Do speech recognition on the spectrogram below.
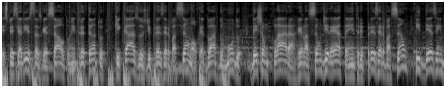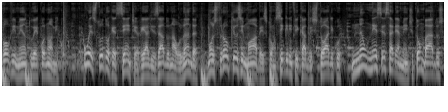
Especialistas ressaltam, entretanto, que casos de preservação ao redor do mundo deixam clara a relação direta entre preservação e desenvolvimento econômico. Um estudo recente realizado na Holanda mostrou que os imóveis com significado histórico, não necessariamente tombados,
